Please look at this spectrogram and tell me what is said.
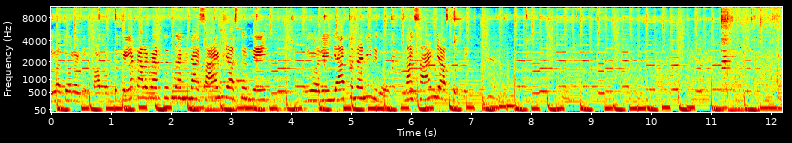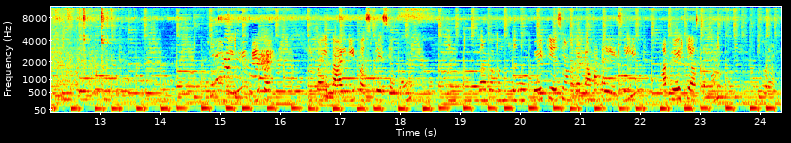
ఇదిగో చూడండి మా ముందు పిల్ల కలబెడుతుందండి నాకు సాయం చేస్తుంది. ఇదిగో నేను చేస్తున్నాను ఇదిగో నాకు సాయం చేస్తుంది. ఉల్లిపాయలు కాగిని పసుపు వేసాము. ఇందాక కొంచెం పేస్ట్ చేసాము కదా టమాటా వేసి ఆ పేస్ట్ చేస్తాము. చూడండి.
